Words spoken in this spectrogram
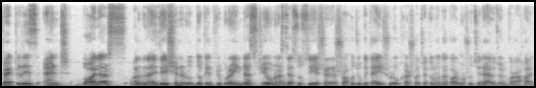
ফ্যাক্টরিজ অ্যান্ড বয়লার্স অর্গানাইজেশনের উদ্যোগে ত্রিপুরা ইন্ডাস্ট্রি ওনার্স অ্যাসোসিয়েশনের সহযোগিতায় এই সুরক্ষা সচেতনতা কর্মসূচির আয়োজন করা হয়।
